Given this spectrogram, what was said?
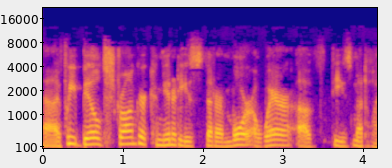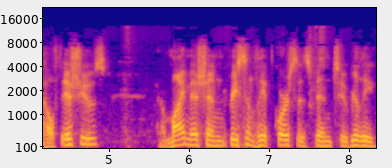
Uh, if we build stronger communities that are more aware of these mental health issues, you know, my mission recently, of course, has been to really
